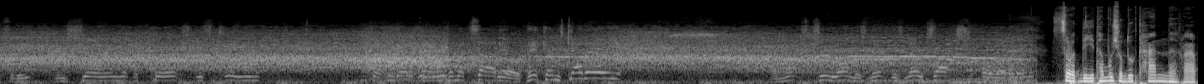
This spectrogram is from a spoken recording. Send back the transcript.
Italy ensuring that the court is clean. Doesn't go down for Mazzario. Here comes Gavi. And that's too long, isn't it? There's no touch already. สวัสดีท่านผู้ชมทุกท่านนะครับ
